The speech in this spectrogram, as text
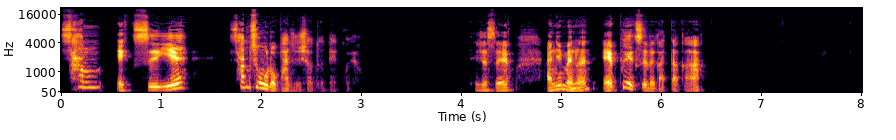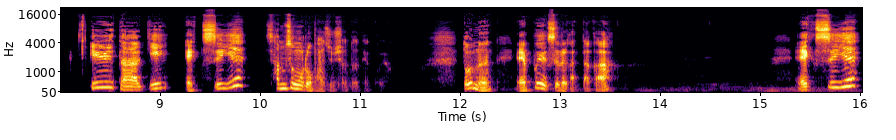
3x의 삼승으로 봐주셔도 되고요. 되셨어요? 아니면은 fx를 갖다가 1 더하기 x의 삼승으로 봐주셔도 되고요. 또는 fx를 갖다가 x의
